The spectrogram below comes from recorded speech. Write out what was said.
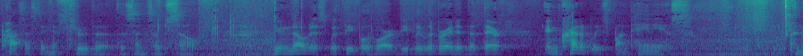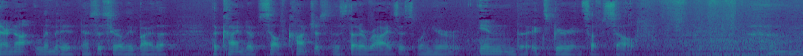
processing it through the, the sense of self. You notice with people who are deeply liberated that they're incredibly spontaneous, and they're not limited necessarily by the the kind of self consciousness that arises when you're in the experience of self. Um,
